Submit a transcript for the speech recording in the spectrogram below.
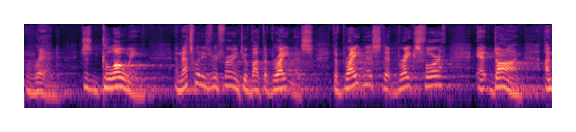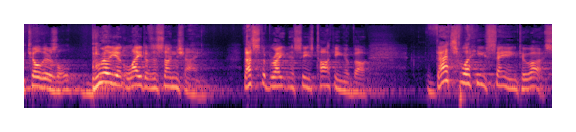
red, just glowing. And that's what he's referring to about the brightness. The brightness that breaks forth at dawn until there's a brilliant light of the sunshine. That's the brightness he's talking about. That's what he's saying to us.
